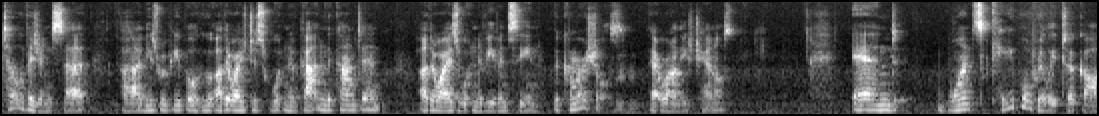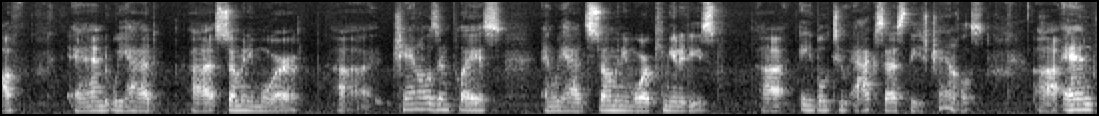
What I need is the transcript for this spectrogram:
television set. Uh, these were people who otherwise just wouldn't have gotten the content, otherwise wouldn't have even seen the commercials mm-hmm. that were on these channels. And once cable really took off, and we had uh, so many more uh, channels in place, and we had so many more communities uh, able to access these channels. Uh, and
